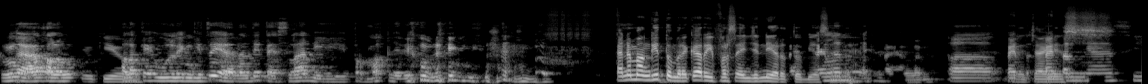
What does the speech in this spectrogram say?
enggak kalau kalau kayak wuling gitu ya nanti Tesla dipermak jadi wuling Kan emang gitu mereka reverse engineer tuh Talent, biasanya. talent. Eh, pat- Ya, Chinese patternnya si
